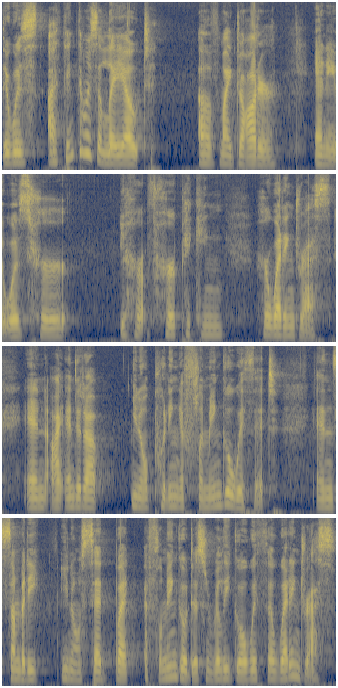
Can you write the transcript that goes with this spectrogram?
there was, I think there was a layout of my daughter, and it was her, her, her picking her wedding dress, and I ended up, you know, putting a flamingo with it, and somebody, you know, said, but a flamingo doesn't really go with a wedding dress,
